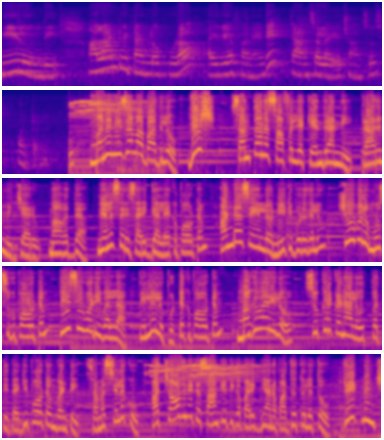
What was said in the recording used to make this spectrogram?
నీళ్ళు ఉంది అలాంటి టైంలో కూడా ఐవీఎఫ్ అనేది క్యాన్సల్ అయ్యే ఛాన్సెస్ ఉంటుంది. మన నిజామాబాద్లో విష్ సంతాన సాఫల్య కేంద్రాన్ని ప్రారంభించారు. మా వద్ద నెలసరి సరిగ్గా లేకపోవటం అండాశయంలో నీటి బుడగలు చూబులు మూసుకుపోవటం పీసీఓడి వల్ల పిల్లలు పుట్టకపోవటం మగవారిలో శుక్రకణాల ఉత్పత్తి తగ్గిపోవటం వంటి సమస్యలకు అత్యాధునిక సాంకేతిక పరిజ్ఞాన పద్ధతులతో ట్రీట్మెంట్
